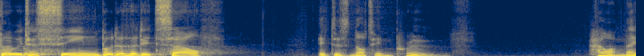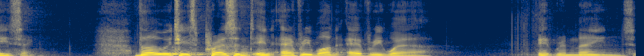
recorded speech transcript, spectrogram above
Though it has seen Buddhahood itself, it does not improve. How amazing! Though it is present in everyone everywhere, it remains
